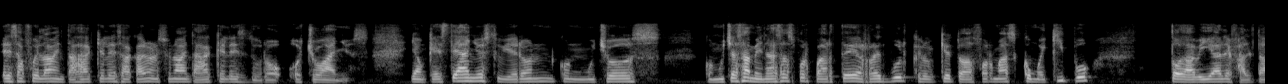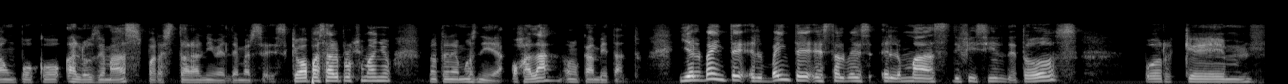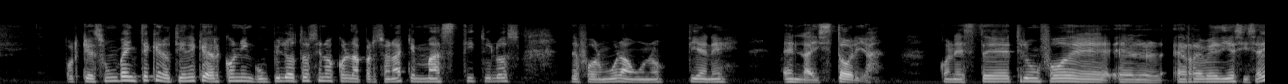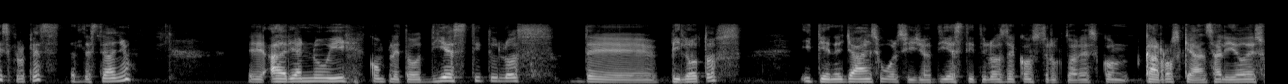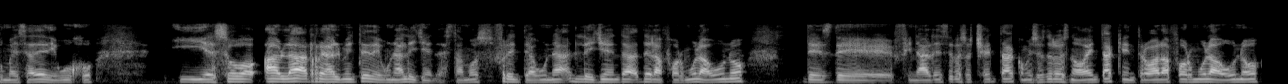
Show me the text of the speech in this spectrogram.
Esa fue la ventaja que les sacaron, es una ventaja que les duró ocho años. Y aunque este año estuvieron con muchos, con muchas amenazas por parte de Red Bull, creo que de todas formas como equipo todavía le falta un poco a los demás para estar al nivel de Mercedes. ¿Qué va a pasar el próximo año? No tenemos ni idea. Ojalá no cambie tanto. Y el 20, el 20 es tal vez el más difícil de todos porque porque es un 20 que no tiene que ver con ningún piloto, sino con la persona que más títulos de Fórmula 1 tiene en la historia. Con este triunfo del RB16, creo que es el de este año, eh, Adrian Nui completó 10 títulos de pilotos y tiene ya en su bolsillo 10 títulos de constructores con carros que han salido de su mesa de dibujo. Y eso habla realmente de una leyenda. Estamos frente a una leyenda de la Fórmula 1 desde finales de los 80, comienzos de los 90, que entró a la Fórmula 1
